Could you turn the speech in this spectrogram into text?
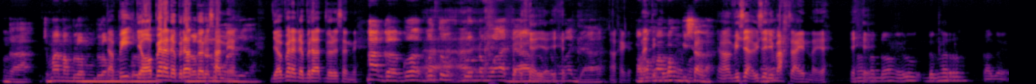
Enggak Cuma emang belum belum Tapi belum- jawabnya rada berat belum barusan ya. aja. Jawabnya rada berat barusan ya. Kagak gue gue tuh Ah, belum nemu aja iya, Belum iya, nemu aja Oke. oke. Nanti Mamang-mamang bisa lah Ah, bisa bisa Hah? dipaksain lah ya. nonton doang ya lu denger kagak ya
